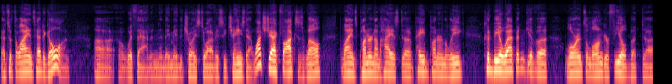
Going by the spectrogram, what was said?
that's what the Lions had to go on uh, with that, and then they made the choice to obviously change that. Watch Jack Fox as well, the Lions punter, now the highest uh, paid punter in the league, could be a weapon. Give uh, Lawrence a longer field, but uh,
